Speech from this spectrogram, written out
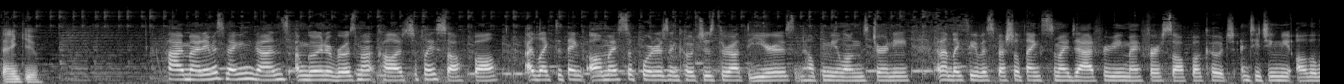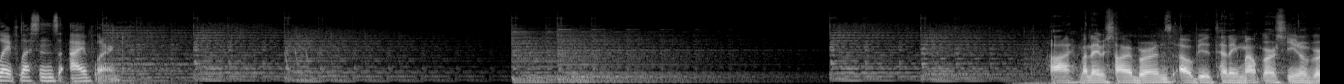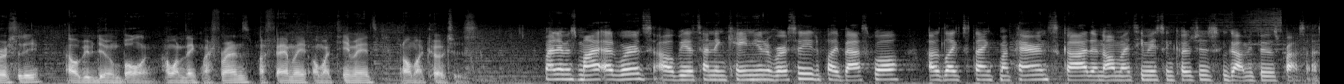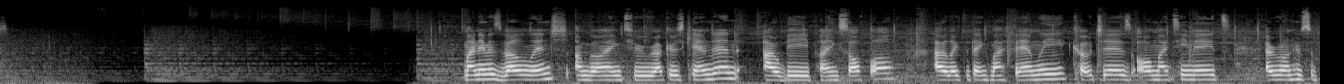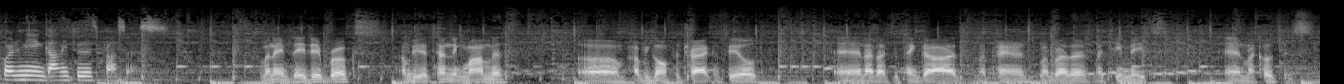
Thank you. Hi, my name is Megan Guns. I'm going to Rosemont College to play softball. I'd like to thank all my supporters and coaches throughout the years and helping me along this journey. And I'd like to give a special thanks to my dad for being my first softball coach and teaching me all the life lessons I've learned. Hi, my name is Tommy Burns. I will be attending Mount Mercy University. I will be doing bowling. I want to thank my friends, my family, all my teammates, and all my coaches. My name is Maya Edwards. I will be attending Kean University to play basketball. I would like to thank my parents, God, and all my teammates and coaches who got me through this process. My name is Bella Lynch. I'm going to Rutgers Camden. I will be playing softball. I would like to thank my family, coaches, all my teammates, everyone who supported me and got me through this process. My name is AJ Brooks. I'll be attending Monmouth. Um, I'll be going for track and field. And I'd like to thank God, my parents, my brother, my teammates, and my coaches.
